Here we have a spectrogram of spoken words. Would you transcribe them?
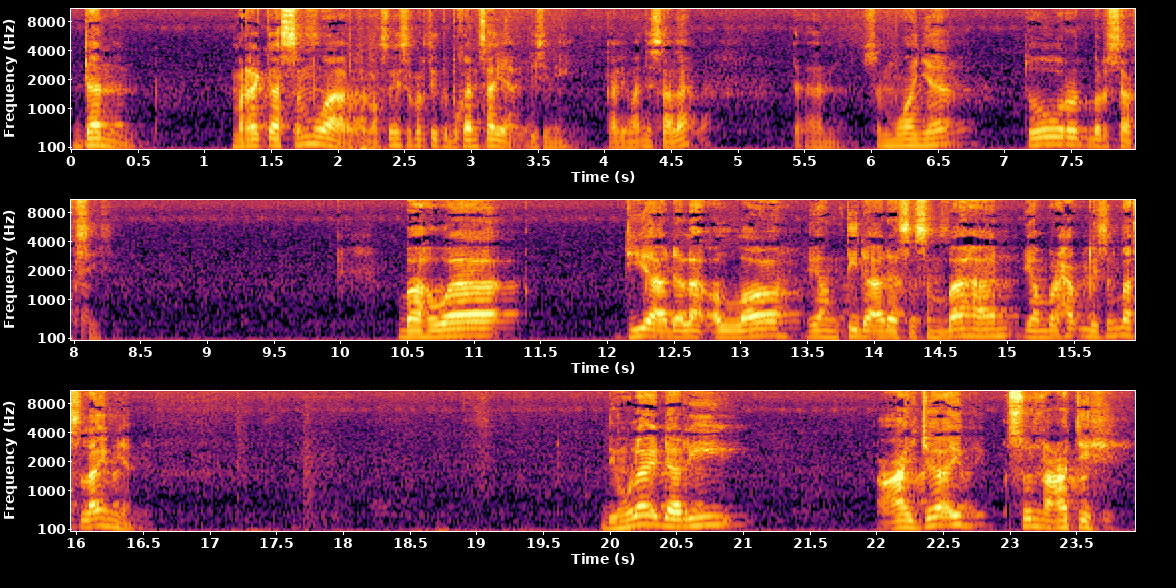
Dan mereka semua, maksudnya seperti itu bukan saya di sini. Kalimatnya salah. Dan semuanya turut bersaksi bahwa dia adalah Allah yang tidak ada sesembahan yang berhak disembah selainnya. Dimulai dari ajaib sun'atih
